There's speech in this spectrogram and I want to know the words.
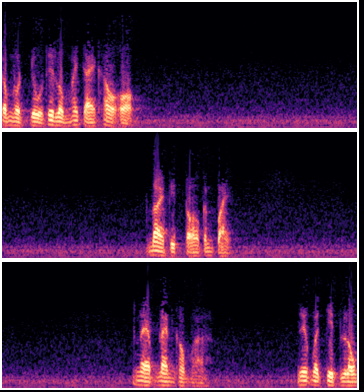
กำหนดอยู่ที่ลมหายใจเข้าออก ได้ติดต่อกันไป แนบแน่นเข้ามา เรียกว่าจิตลง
